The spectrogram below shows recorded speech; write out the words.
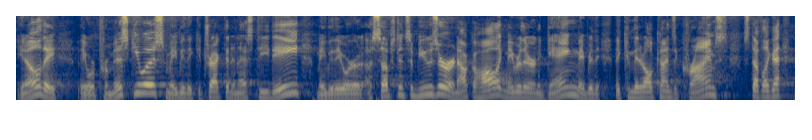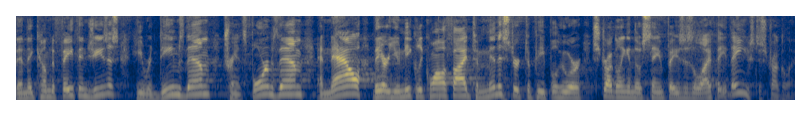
You know, they, they were promiscuous. Maybe they contracted an STD. Maybe they were a substance abuser or an alcoholic. Maybe they're in a gang. Maybe they, they committed all kinds of crimes, stuff like that. Then they come to faith in Jesus. He redeems them, transforms them, and now they are uniquely qualified to minister to people who are struggling in those same phases of life they, they used to struggle in.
